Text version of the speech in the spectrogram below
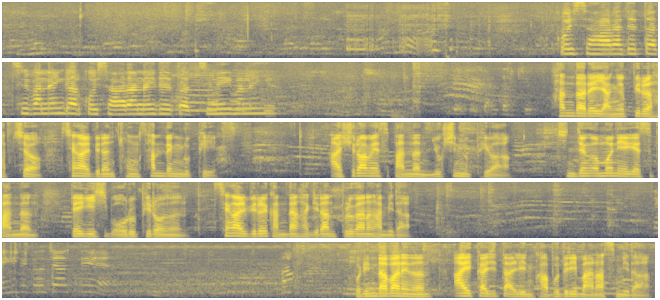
कोई सहारा दे तो अच्छी बनेंगे और कोई सहारा नहीं दे तो अच्छी नहीं बनेंगे 한 달에 양육비를 합쳐 생활비는 총 300루피. 아슈람에서 받는 60루피와 친정 어머니에게서 받는 125루피로는 생활비를 감당하기란 불가능합니다. 브린다반에는 아이까지 딸린 과부들이 많았습니다.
